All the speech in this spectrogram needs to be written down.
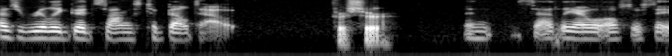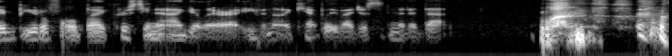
has really good songs to belt out. For sure. And sadly, I will also say Beautiful by Christina Aguilera, even though I can't believe I just admitted that.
